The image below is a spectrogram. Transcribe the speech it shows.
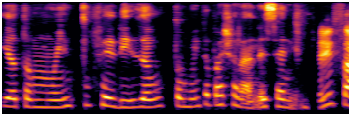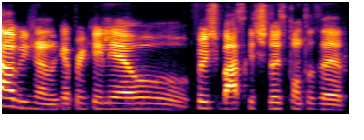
E eu tô muito feliz, eu tô muito apaixonada nesse anime. A gente sabe, Jano, que é porque ele é o Fruit Basket 2.0. Pode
